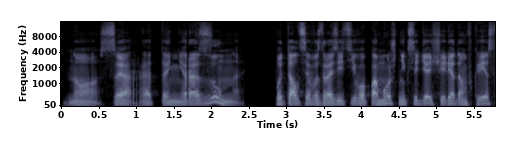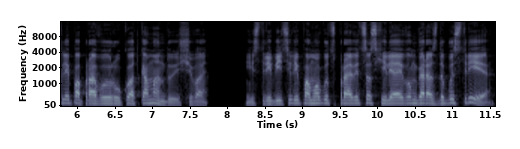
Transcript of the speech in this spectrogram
Но, сэр, это неразумно, пытался возразить его помощник, сидящий рядом в кресле по правую руку от командующего. Истребители помогут справиться с Хиляевым гораздо быстрее.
